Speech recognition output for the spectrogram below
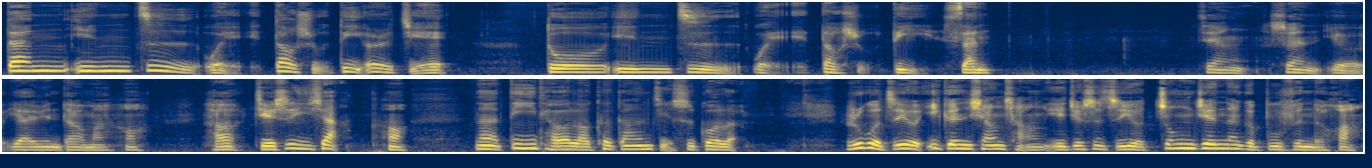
单音字尾倒数第二节，多音字尾倒数第三，这样算有押韵到吗？哈，好，解释一下。哈，那第一条老客刚刚解释过了。如果只有一根香肠，也就是只有中间那个部分的话，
